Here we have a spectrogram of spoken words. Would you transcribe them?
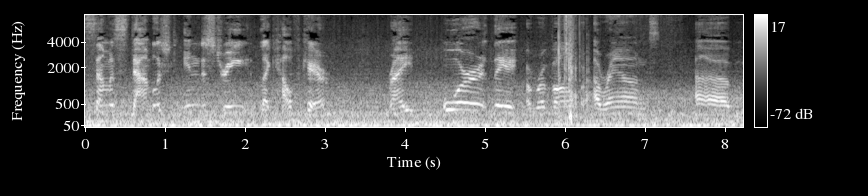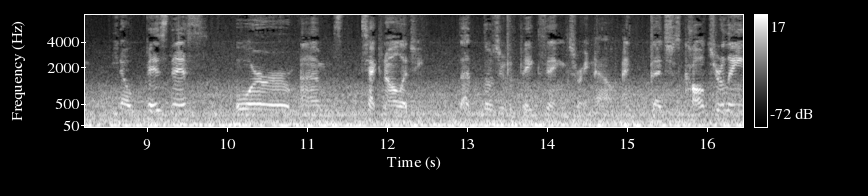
some established industry like healthcare, right? Or they revolve around um, you know, business or um, technology. That those are the big things right now, and that's just culturally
